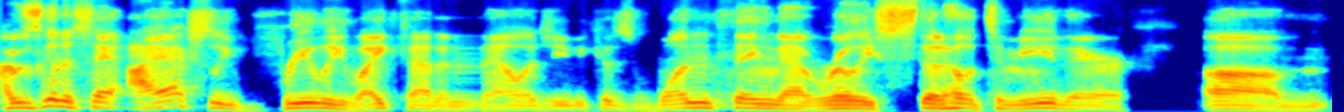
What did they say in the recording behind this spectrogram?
I was going to say, I actually really like that analogy because one thing that really stood out to me there um,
